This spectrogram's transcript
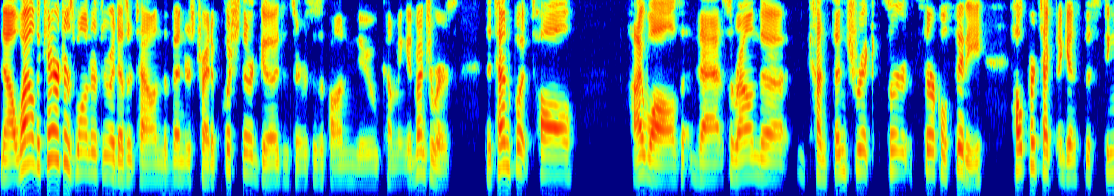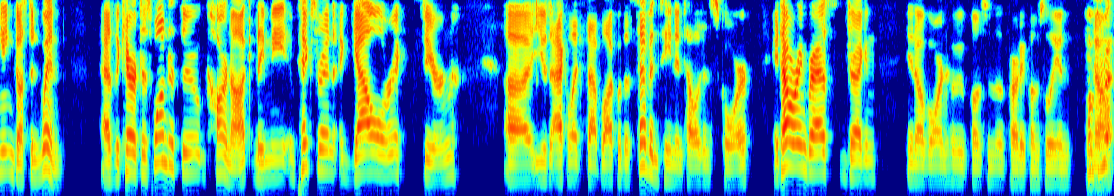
Now, while the characters wander through a desert town, the vendors try to push their goods and services upon new coming adventurers. The ten foot tall, high walls that surround the concentric cir- circle city help protect against the stinging dust and wind. As the characters wander through Karnak, they meet Pixrin Galrixiern, uh, use Acolyte stat block with a 17 intelligence score, a towering brass dragon, you know, born who bumps into the party clumsily and, you Sounds know, familiar.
